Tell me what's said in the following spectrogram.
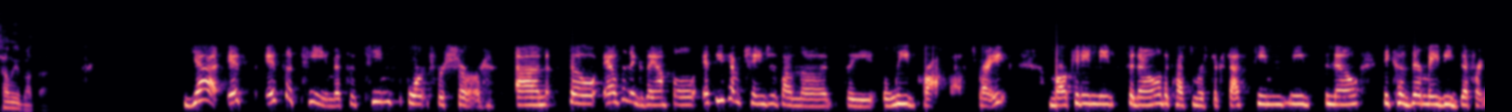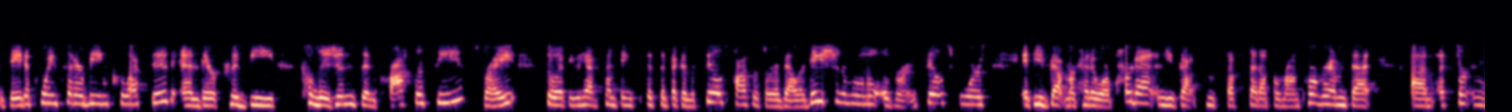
Tell me about that. Yeah, it's it's a team. It's a team sport for sure. Um, so, as an example, if you have changes on the the lead process, right? Marketing needs to know, the customer success team needs to know, because there may be different data points that are being collected and there could be collisions in processes, right? So if you have something specific in the sales process or a validation rule over in Salesforce, if you've got Marketo or Pardot and you've got some stuff set up around programs that um, a certain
